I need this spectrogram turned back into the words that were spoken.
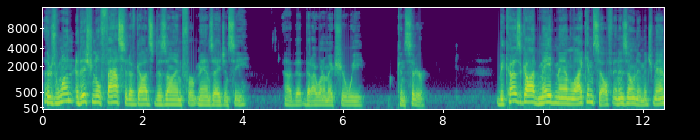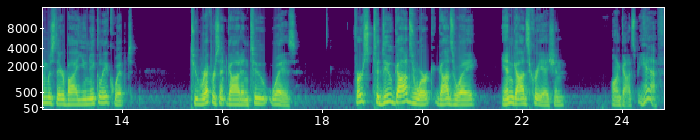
There's one additional facet of God's design for man's agency uh, that, that I want to make sure we consider. Because God made man like himself in his own image, man was thereby uniquely equipped to represent God in two ways. First, to do God's work God's way in God's creation on God's behalf,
